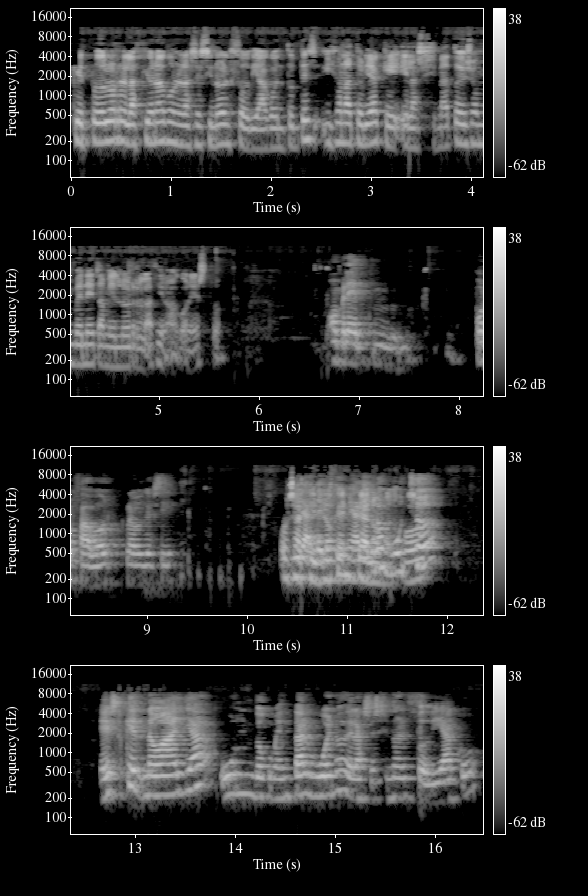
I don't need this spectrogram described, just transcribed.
que todo lo relaciona con el asesino del zodiaco. Entonces hizo una teoría que el asesinato de John Bennett también lo relaciona con esto. Hombre, por favor, claro que sí. O sea, Mira, que de lo que me alegro mejor- mucho es que no haya un documental bueno del asesino del zodiaco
